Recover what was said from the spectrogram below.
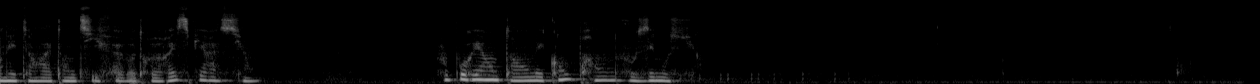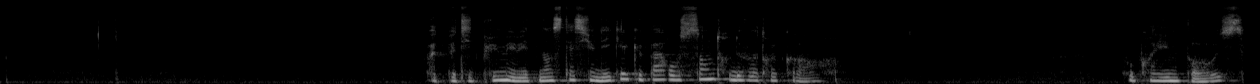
En étant attentif à votre respiration, vous pourrez entendre et comprendre vos émotions. Votre petite plume est maintenant stationnée quelque part au centre de votre corps. Vous prenez une pause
